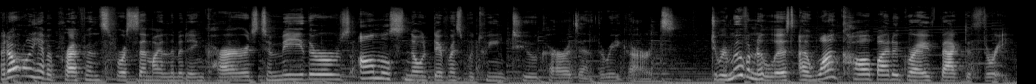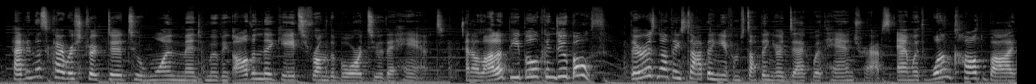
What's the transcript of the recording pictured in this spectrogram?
I don't really have a preference for semi-limiting cards. To me, there's almost no difference between two cards and three cards. To remove from the list, I want Called by the Grave back to 3. Having this card restricted to 1 meant moving all the negates from the board to the hand. And a lot of people can do both. There is nothing stopping you from stopping your deck with hand traps, and with one called by,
